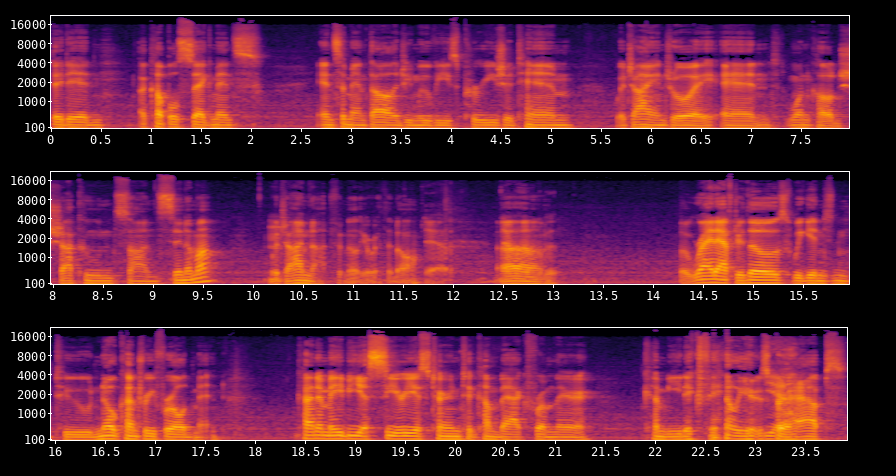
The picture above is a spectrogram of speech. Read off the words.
they did a couple segments in some anthology movies, Paris, je t'aime, which I enjoy, and one called Chacun son cinéma, which I'm not familiar with at all. Yeah. Never Um, it. But right after those, we get into No Country for Old Men. Kind of maybe a serious turn to come back from their comedic failures, Yeah. perhaps.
